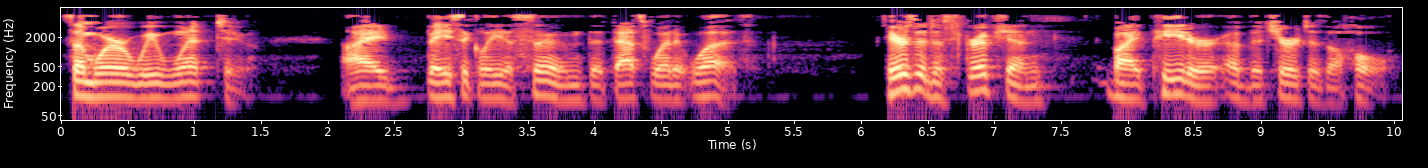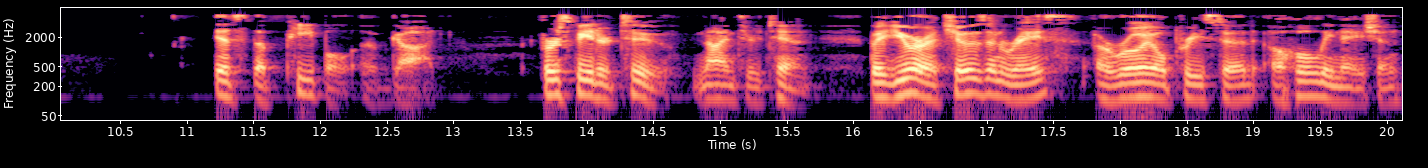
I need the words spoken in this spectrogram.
somewhere we went to. I basically assumed that that's what it was. Here's a description by Peter of the church as a whole. It's the people of God. 1 Peter 2, 9 through 10. But you are a chosen race, a royal priesthood, a holy nation,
